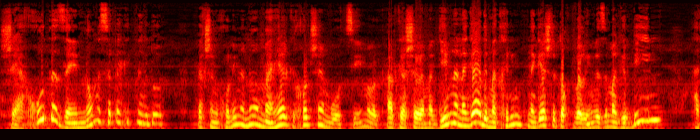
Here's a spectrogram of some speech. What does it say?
שהחוט הזה אינו מספק התנגדות. כך שהם יכולים לנוע מהר ככל שהם רוצים, אבל כאשר הם מגיעים לנגד הם מתחילים להתנגש לתוך דברים, וזה מגביל עד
